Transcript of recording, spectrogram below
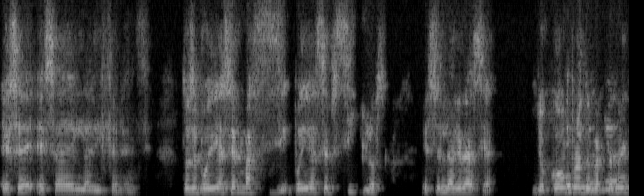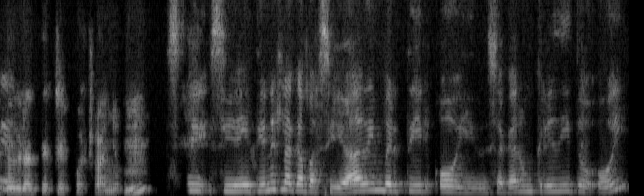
Ese, esa es la diferencia. Entonces podía ser más, podía ser ciclos. Esa es la gracia. Yo compro un departamento durante 3, 4 años. Si, tienes la capacidad de invertir hoy, de sacar un crédito hoy,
